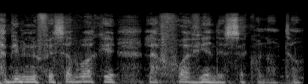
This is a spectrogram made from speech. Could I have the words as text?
la Bible nous fait savoir que la foi vient de ce qu'on entend.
